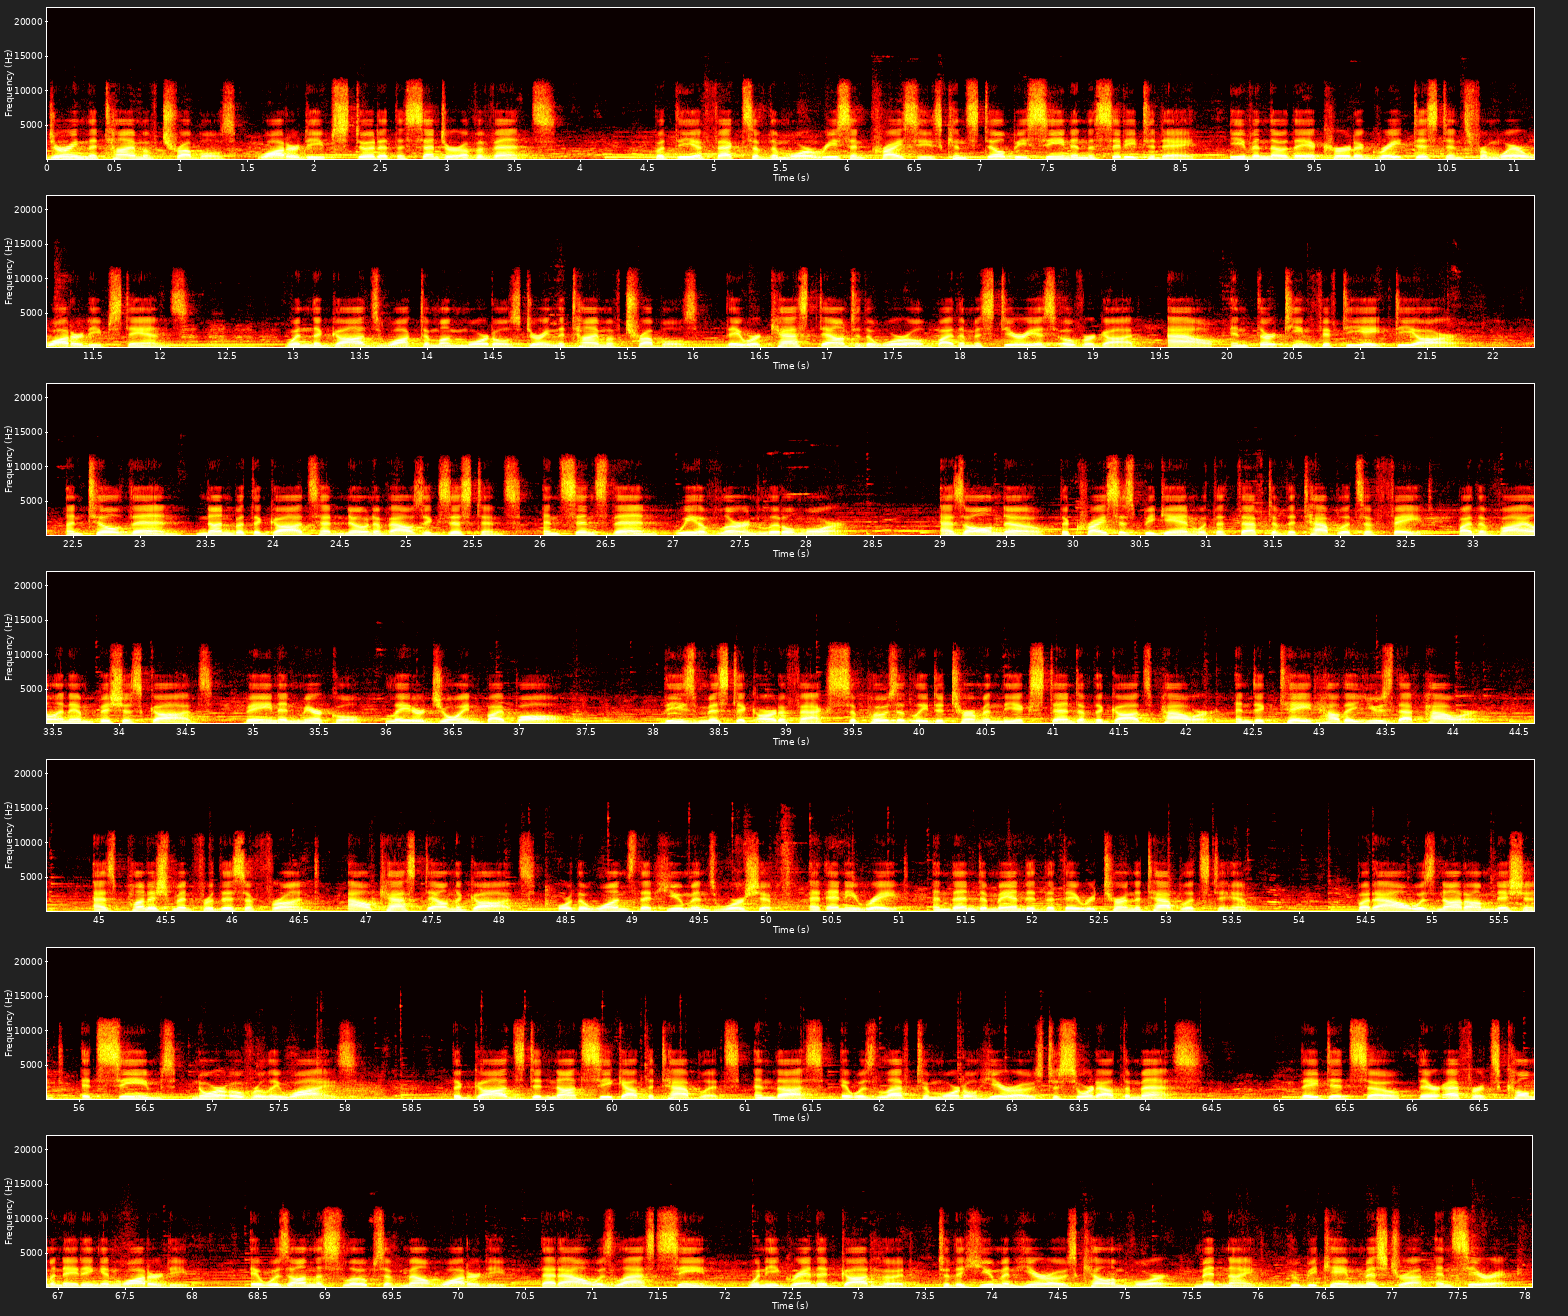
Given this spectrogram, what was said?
During the time of troubles, Waterdeep stood at the center of events. But the effects of the more recent crises can still be seen in the city today, even though they occurred a great distance from where Waterdeep stands. When the gods walked among mortals during the time of troubles, they were cast down to the world by the mysterious overgod, Ao, in 1358 DR. Until then, none but the gods had known of Ao's existence, and since then, we have learned little more. As all know, the crisis began with the theft of the Tablets of Fate, by the vile and ambitious gods, Bane and Myrkul, later joined by Baal. These mystic artifacts supposedly determine the extent of the god's power, and dictate how they use that power. As punishment for this affront, Ao cast down the gods, or the ones that humans worshipped, at any rate, and then demanded that they return the tablets to him. But Ao was not omniscient, it seems, nor overly wise. The gods did not seek out the tablets, and thus, it was left to mortal heroes to sort out the mess. They did so, their efforts culminating in Waterdeep. It was on the slopes of Mount Waterdeep that Ao was last seen, when he granted godhood to the human heroes Kelemvor, Midnight, who became Mystra and Cyric.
